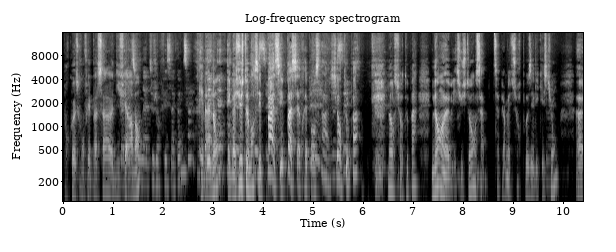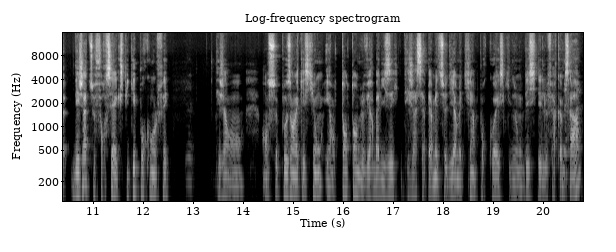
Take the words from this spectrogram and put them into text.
Pourquoi est-ce qu'on fait pas ça euh, Bah, différemment qu'on a toujours fait ça comme ça. Eh ben non, eh ben justement, c'est pas, c'est pas cette réponse-là, surtout sais. pas. Non, surtout pas. Non, euh, justement, ça, ça permet de se reposer les questions. Euh, déjà, de se forcer à expliquer pourquoi on le fait. Mm. Déjà, en, en se posant la question et en tentant de le verbaliser, déjà, ça permet de se dire, mais tiens, pourquoi est-ce qu'ils ont décidé de le faire comme ça?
